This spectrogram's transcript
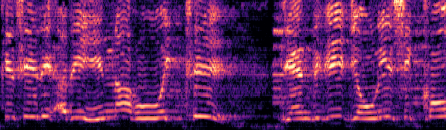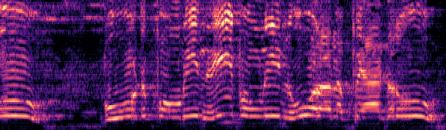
ਕਿਸੇ ਦੇ ਅਧੀਨ ਨਾ ਹੋ ਇੱਥੇ। ਜ਼ਿੰਦਗੀ ਜਿਉਣੀ ਸਿੱਖੋ। ਵੋਟ ਪਾਉਣੀ ਨਹੀਂ ਪਾਉਣੀ ਨੋ ਵਾਲਾ ਨੱਪਿਆ ਕਰੋ।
